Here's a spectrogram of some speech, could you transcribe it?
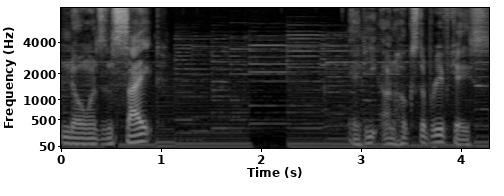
No one's in sight and he unhooks the briefcase.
